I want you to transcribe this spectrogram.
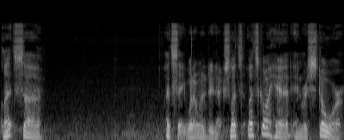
let's uh, let's see what I want to do next. Let's let's go ahead and restore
